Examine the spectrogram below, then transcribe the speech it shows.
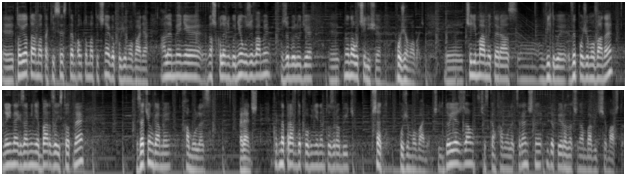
E, Toyota ma taki system automatycznego poziomowania, ale my nie, na szkoleniu go nie używamy, żeby ludzie e, no, nauczyli się poziomować. E, Czyli mamy teraz mm, widły wypoziomowane, no i na egzaminie bardzo istotne, zaciągamy hamulec ręczny. Tak naprawdę powinienem to zrobić przed poziomowaniem, czyli dojeżdżam, wciskam hamulec ręczny i dopiero zaczynam bawić się masztą.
